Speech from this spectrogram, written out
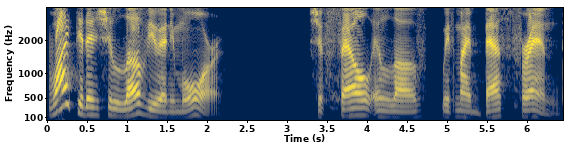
Why didn't she love you anymore? She fell in love with my best friend.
